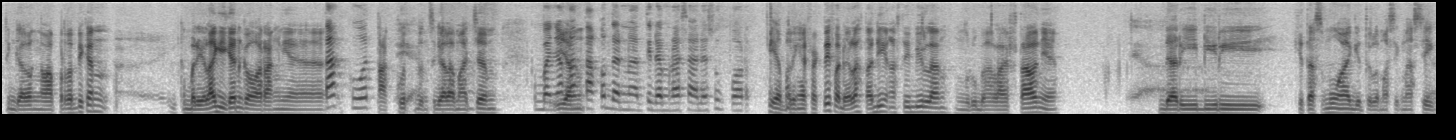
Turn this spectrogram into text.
tinggal ngelapor tapi kan eh, kembali lagi kan ke orangnya Takut, takut Iya. dan segala macam. kebanyakan yang- takut dan tidak merasa ada support. Ya paling efektif adalah tadi yang Asti bilang, merubah lifestyle-nya ya dari diri kita semua gitu loh masing-masing.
